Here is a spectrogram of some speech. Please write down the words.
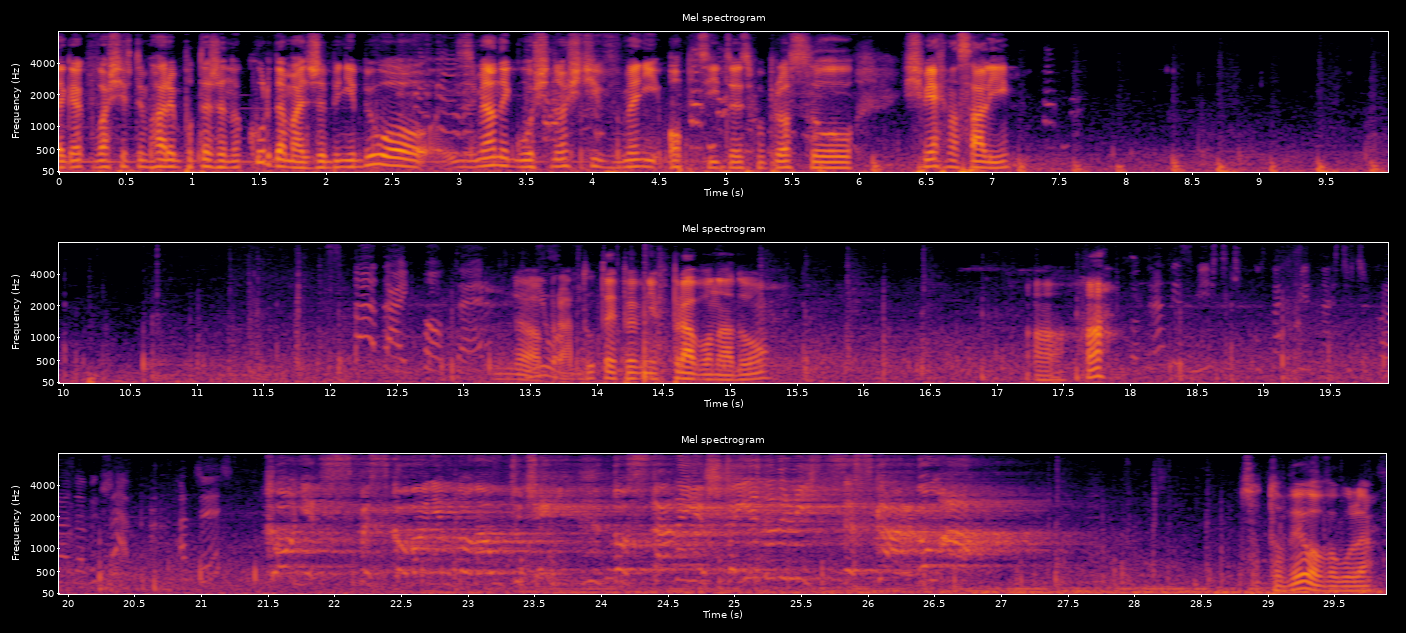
Tak jak właśnie w tym Harry Potterze, no kurde mać, żeby nie było zmiany głośności w menu opcji, to jest po prostu śmiech na sali. Dobra, tutaj pewnie w prawo na dół. Aha. Potrafię zmieścić w ustach 15 czekoladowych żab. A ty? Koniec z pyskowaniem do nauczycieli. Dostanę jeszcze jeden list ze skargą, a... Co to było w ogóle?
